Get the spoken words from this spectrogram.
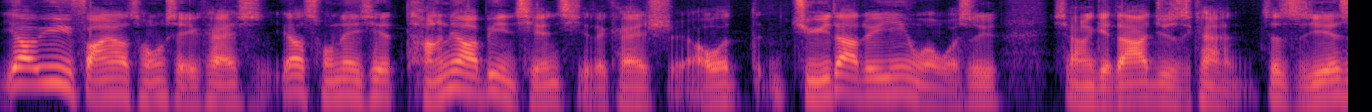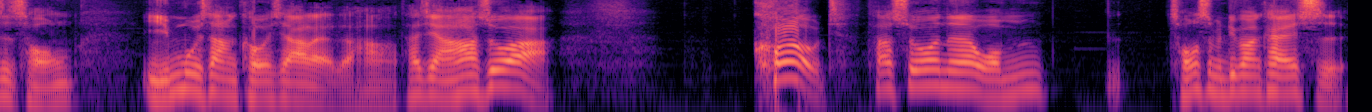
要预防要从谁开始？要从那些糖尿病前期的开始啊。我举一大堆英文，我是想给大家就是看，这直接是从荧幕上抠下来的哈。他讲他说啊。Quote，他说呢，我们从什么地方开始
